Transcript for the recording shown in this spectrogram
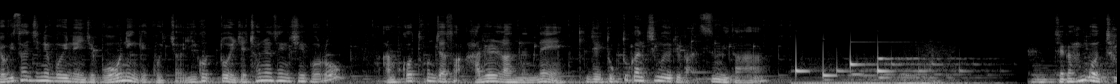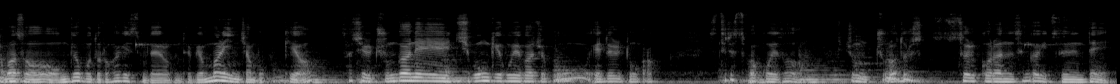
여기 사진에 보이는 이제 모어닝 개코 있죠. 이것도 이제 천연생식으로 암컷 혼자서 알을 낳는데 굉장히 독특한 친구들이 많습니다. 제가 한번 잡아서 옮겨보도록 하겠습니다 여러분들. 몇 마리인지 한번 볼게요. 사실 중간에 지공개고 해가지고 애들도 막 스트레스 받고 해서 좀 줄어들었을 거라는 생각이 드는데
